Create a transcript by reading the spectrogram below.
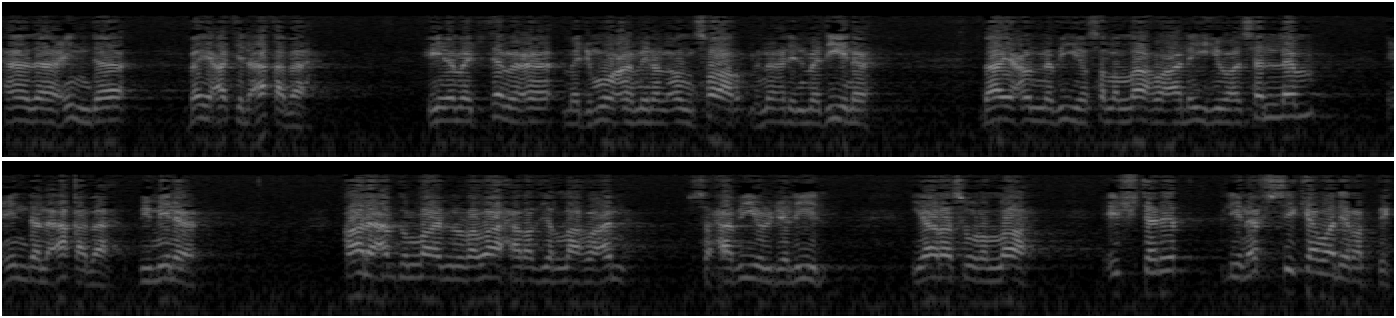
هذا عند بيعة العقبة حينما اجتمع مجموعة من الأنصار من أهل المدينة بايعوا النبي صلى الله عليه وسلم عند العقبة بمنى. قال عبد الله بن رواحة رضي الله عنه الصحابي الجليل يا رسول الله اشترط لنفسك ولربك.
